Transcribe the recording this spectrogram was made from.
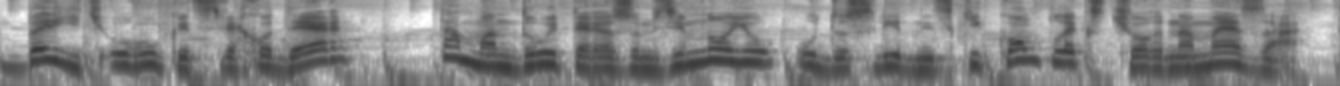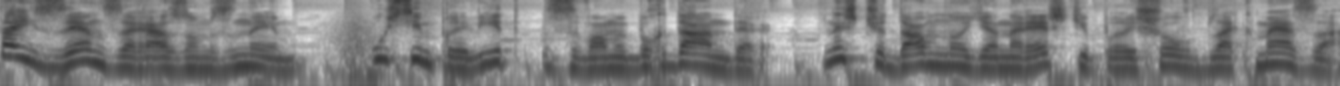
беріть у руки цвяходер та мандруйте разом зі мною у дослідницький комплекс Чорна Меза та й Зенза разом з ним. Усім привіт! З вами Богдандер. Нещодавно я нарешті пройшов Black Mesa,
